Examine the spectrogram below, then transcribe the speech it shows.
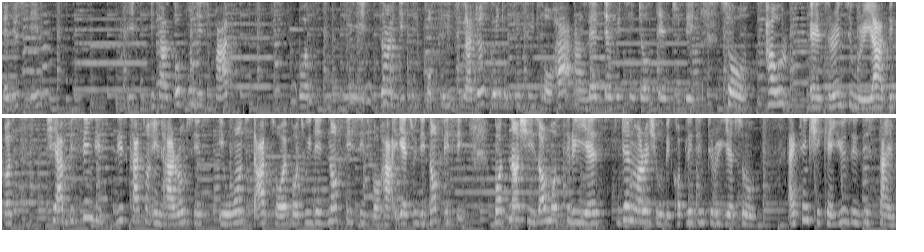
Can you see? It, it has opened this part but the tank is still complete. We are just going to fix it for her and let everything just end today. So how uh, serenity will react because she had been seeing this this carton in her room since he wants that toy but we did not fix it for her. Yes we did not fix it. But now she's almost three years. January she will be completing three years. So i think she can use it this time.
